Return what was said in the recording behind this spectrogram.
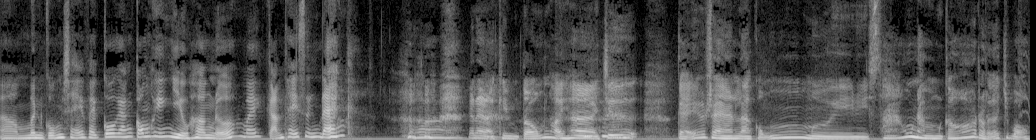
uh, mình cũng sẽ phải cố gắng cống hiến nhiều hơn nữa mới cảm thấy xứng đáng. Cái này là khiêm tốn thôi ha chứ kể ra là cũng 16 năm có rồi đó chứ bộ.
